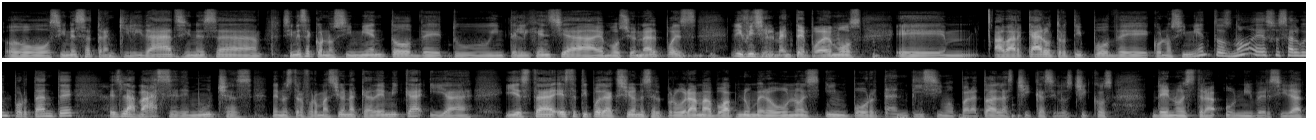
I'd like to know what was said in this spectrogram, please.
o sin esa tranquilidad, sin esa, sin ese conocimiento de tu inteligencia emocional, pues difícilmente podemos eh, abarcar otro tipo de conocimientos, ¿no? Eso es algo importante, es la base de muchas de nuestra formación académica y, ah, y esta, este tipo de acciones, el programa BOAP número uno, es importantísimo para todas las chicas y los chicos de nuestra universidad.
